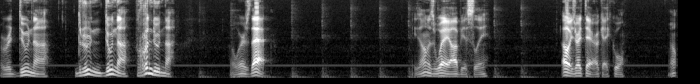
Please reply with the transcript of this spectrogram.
Reduna. Drunduna. Runduna. Well, where's that? He's on his way, obviously. Oh, he's right there. Okay, cool. Well,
